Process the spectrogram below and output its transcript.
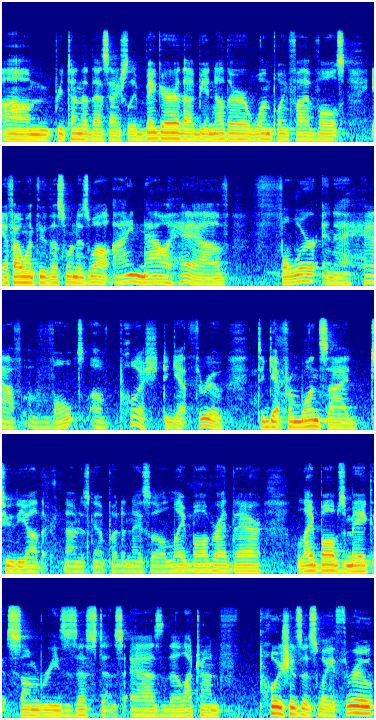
Um, pretend that that's actually bigger, that would be another 1.5 volts. If I went through this one as well, I now have four and a half volts of push to get through to get from one side to the other. Now I'm just gonna put a nice little light bulb right there. Light bulbs make some resistance. As the electron pushes its way through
